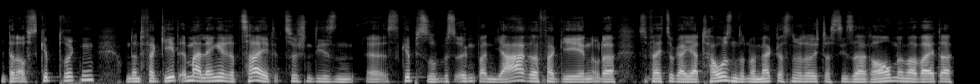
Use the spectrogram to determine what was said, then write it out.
und dann auf Skip drücken und dann vergeht immer längere Zeit zwischen diesen äh, Skips, so bis irgendwann Jahre vergehen oder vielleicht sogar Jahrtausende und man merkt das nur dadurch, dass dieser Raum immer weiter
